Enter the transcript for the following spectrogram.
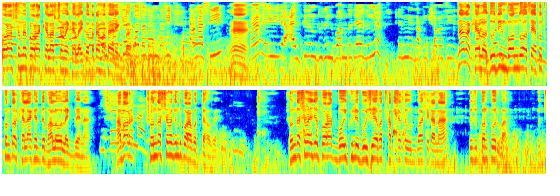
পড়ার সময় পড়া খেলার সময় খেলা এই কথাটা মাথায় রাখবা। হ্যাঁ। হ্যাঁ না না খেলো। দুদিন বন্ধ আছে এতক্ষণ তো আর খেলা খেলতে ভালোও লাগবে না। আবার সন্ধ্যার সময় কিন্তু পড়া পড়তে হবে। সন্ধ্যার সময় যে পড়াত বই খুলে বসে আবার ছাত্র সাথে উঠবা সেটা না। কিছুক্ষণ পড়বা বুঝছ?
